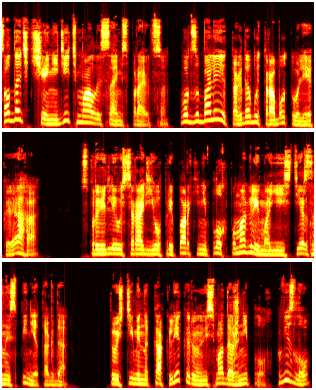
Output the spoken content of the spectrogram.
Солдатики чай не дети малые, сами справятся. Вот заболеют, тогда будет работа у лекаря, ага. Справедливости ради его припарки неплохо помогли моей истерзанной спине тогда. То есть именно как лекарь он весьма даже неплох. Повезло.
